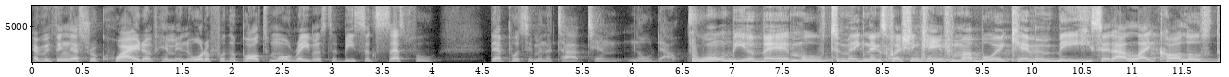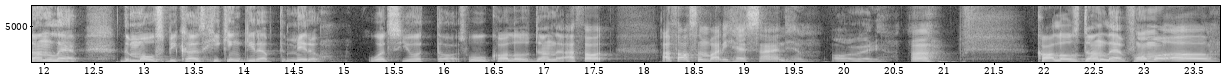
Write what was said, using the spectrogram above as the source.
everything that's required of him in order for the Baltimore Ravens to be successful, that puts him in the top 10, no doubt. It won't be a bad move to make. Next question came from my boy Kevin B. He said, I like Carlos Dunlap the most because he can get up the middle. What's your thoughts? Ooh, Carlos Dunlap. I thought I thought somebody had signed him already. Uh, Carlos Dunlap, former uh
